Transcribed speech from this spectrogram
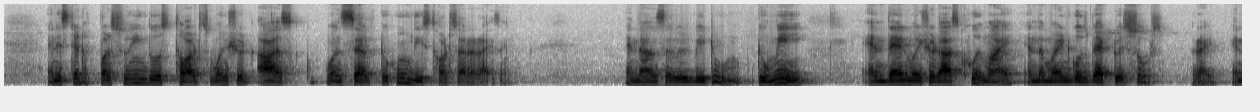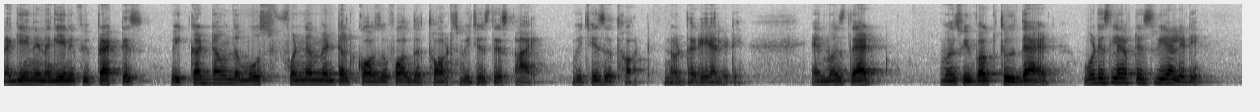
And instead of pursuing those thoughts one should ask oneself to whom these thoughts are arising? And the answer will be to to me. And then one should ask who am i? And the mind goes back to its source right? And again and again if we practice we cut down the most fundamental cause of all the thoughts which is this i which is a thought not the reality. And once that once we work through that what is left is reality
